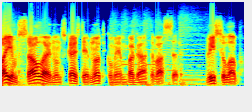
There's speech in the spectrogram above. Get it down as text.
Lai jums saulaina un skaistiem notikumiem bagāta vasara. Visu labu!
